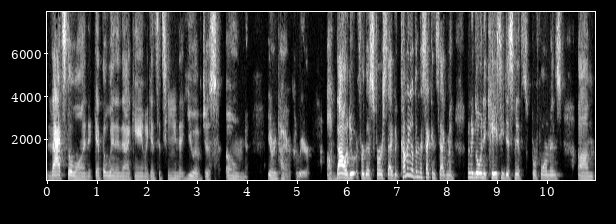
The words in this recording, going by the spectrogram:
that's the one. Get the win in that game against a team that you have just owned your entire career. Um, that'll do it for this first segment. Coming up in the second segment, I'm going to go into Casey DeSmith's performance. Um,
